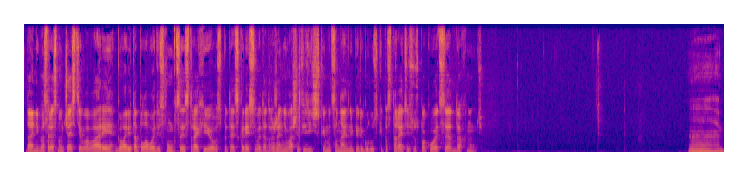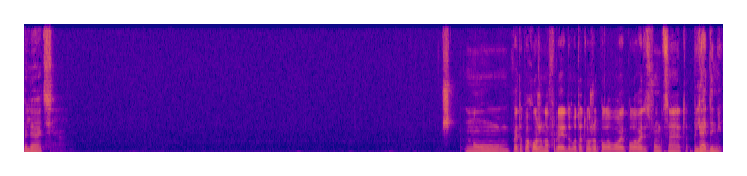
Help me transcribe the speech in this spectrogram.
Да, непосредственно участие в аварии говорит о половой дисфункции и страхе ее воспитать. Скорее всего, это отражение вашей физической и эмоциональной перегрузки. Постарайтесь успокоиться и отдохнуть. А, блять. Ну, это похоже на Фрейда. Вот это уже половое, половая дисфункция. Это... Блядь, да не...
